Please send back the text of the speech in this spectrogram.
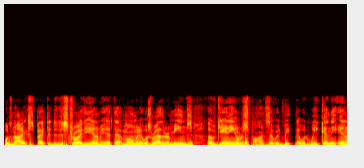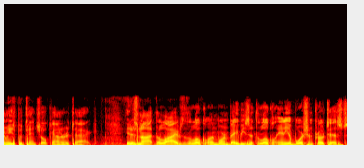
was not expected to destroy the enemy at that moment. It was rather a means of gaining a response that would be that would weaken the enemy's potential counterattack. It is not the lives of the local unborn babies that the local anti-abortion protests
